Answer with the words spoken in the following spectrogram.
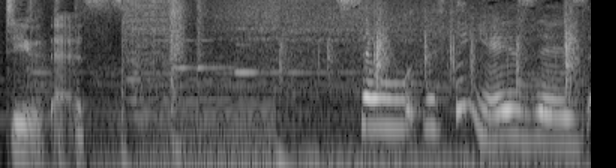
do this. So the thing is is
